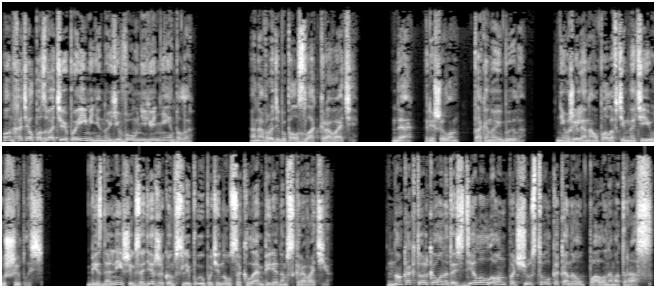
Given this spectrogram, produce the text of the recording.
Он хотел позвать ее по имени, но его у нее не было. Она вроде бы ползла к кровати. Да, решил он, так оно и было. Неужели она упала в темноте и ушиблась? Без дальнейших задержек он вслепую потянулся к лампе рядом с кроватью. Но как только он это сделал, он почувствовал, как она упала на матрас.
